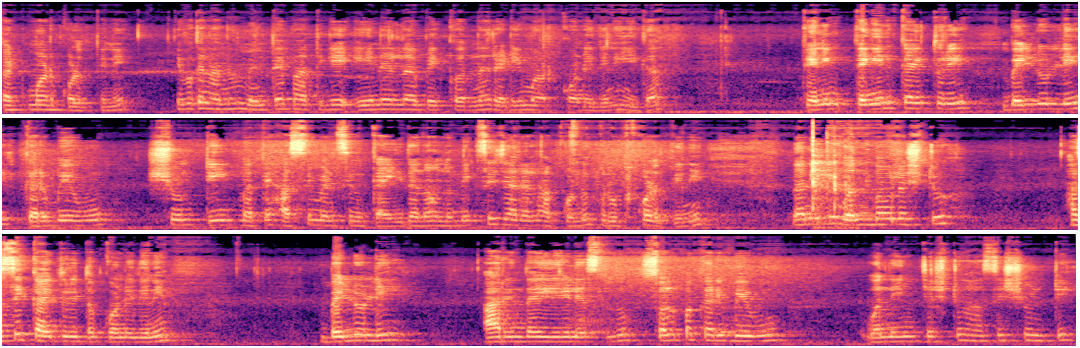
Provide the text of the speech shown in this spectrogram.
ಕಟ್ ಮಾಡ್ಕೊಳ್ತೀನಿ. ಇವಾಗ ನಾನು ಮೆಂತೆ ಬಾತಿಗೆ ಏನೆಲ್ಲ ಬೇಕು ಅದನ್ನ ರೆಡಿ ಮಾಡ್ಕೊಂಡಿದ್ದೀನಿ. ಈಗ ತೆಂಗಿನ ತೆಂಗಿನಕಾಯಿ ತುರಿ, ಬೆಳ್ಳುಳ್ಳಿ, ಕರಿಬೇವು, ಶುಂಠಿ ಮತ್ತು ಹಸಿಮೆಣಸಿನಕಾಯಿ ಇದನ್ನು ಒಂದು ಮಿಕ್ಸಿ ಜಾರಲ್ಲಿ ಹಾಕ್ಕೊಂಡು ರುಬ್ಕೊಳ್ತೀನಿ. ನನಗೆ ಒಂದು ಬೌಲಷ್ಟು ಹಸಿ ಕಾಯಿ ತುರಿ ತಗೊಂಡಿದ್ದೀನಿ ಬೆಳ್ಳುಳ್ಳಿ ಆರಿಂದ ಏಳು ಸ್ವಲ್ಪ ಕರಿಬೇವು, ಒಂದು ಇಂಚಷ್ಟು ಹಸಿ ಶುಂಠಿ,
